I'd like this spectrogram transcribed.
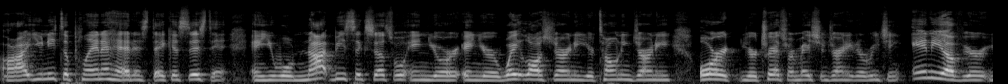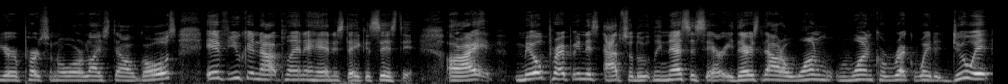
All right. You need to plan ahead and stay consistent. And you will not be successful in your in your weight loss journey, your toning journey, or your transformation journey to reaching any of your, your personal or lifestyle goals if you cannot plan ahead and stay consistent. All right. Meal prepping is absolutely necessary. There's not a one one correct way to do it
